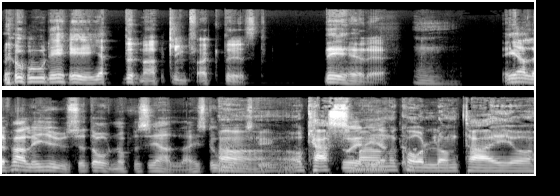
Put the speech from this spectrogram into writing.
Jo, det är jättemärkligt faktiskt. Det är det. Mm. I alla fall i ljuset av den officiella historieskrivningen. Ja, och Kassman och Kollontaj och...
